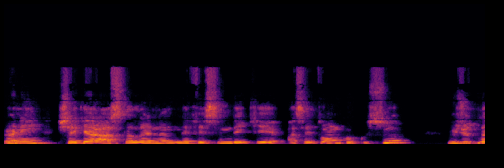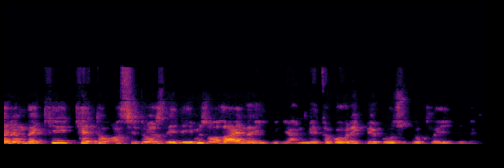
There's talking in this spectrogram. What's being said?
Örneğin şeker hastalarının nefesindeki aseton kokusu vücutlarındaki ketoasidoz dediğimiz olayla ilgili yani metabolik bir bozuklukla ilgili.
